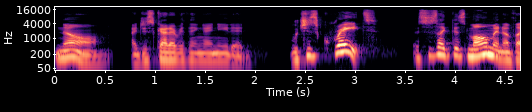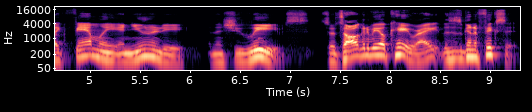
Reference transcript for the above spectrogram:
No, I just got everything I needed, which is great. This is like this moment of like family and unity, and then she leaves. So it's all gonna be okay, right? This is gonna fix it.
